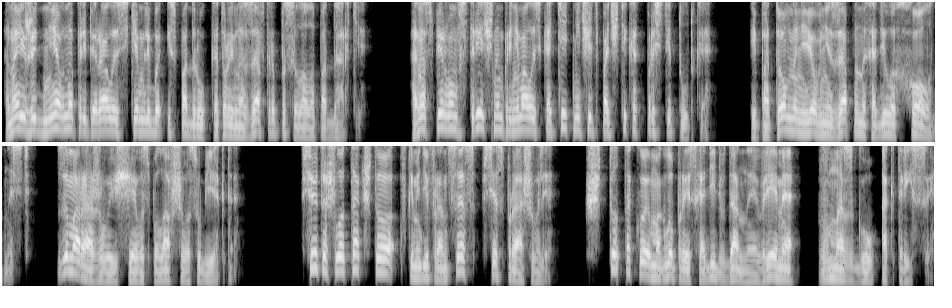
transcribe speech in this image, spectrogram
Она ежедневно припиралась с кем-либо из подруг, которой на завтра посылала подарки. Она с первым встречным принималась кокетничать почти как проститутка. И потом на нее внезапно находила холодность, замораживающая воспылавшего субъекта. Все это шло так, что в комедии «Францесс» все спрашивали, что такое могло происходить в данное время в мозгу актрисы.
